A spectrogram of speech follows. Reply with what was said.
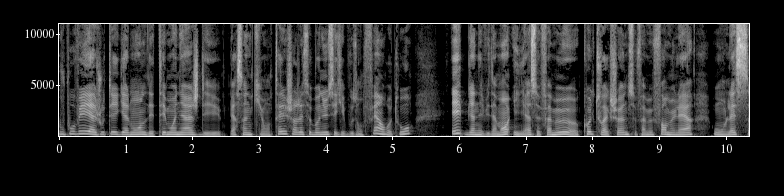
Vous pouvez ajouter également des témoignages des personnes qui ont téléchargé ce bonus et qui vous ont fait un retour. Et bien évidemment, il y a ce fameux call to action, ce fameux formulaire où on laisse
